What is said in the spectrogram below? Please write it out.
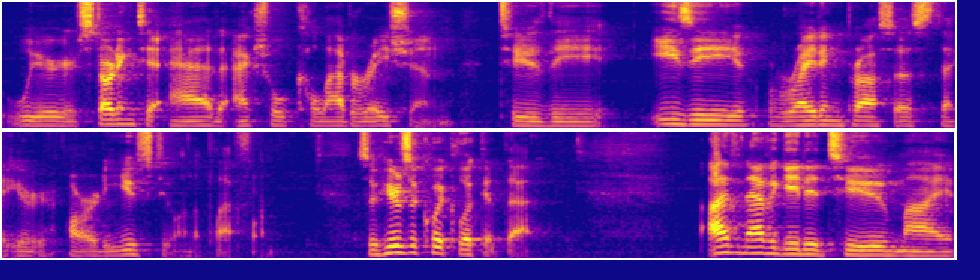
we're starting to add actual collaboration to the easy writing process that you're already used to on the platform. So here's a quick look at that. I've navigated to my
